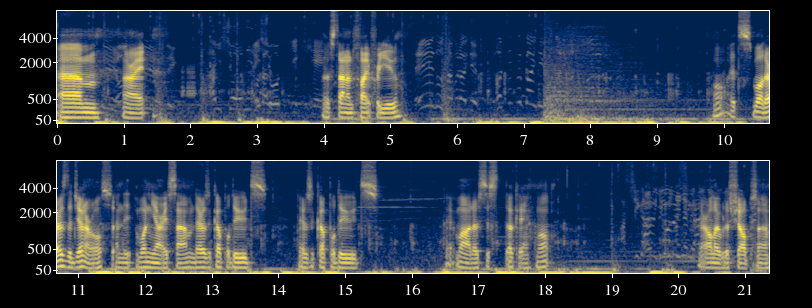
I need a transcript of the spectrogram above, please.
Um, alright. No stand and fight for you. Well, it's well. There's the generals and the one Yari Sam. There's a couple dudes. There's a couple dudes. Yeah, wow, just... Okay, well... They're all over the shop, so...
